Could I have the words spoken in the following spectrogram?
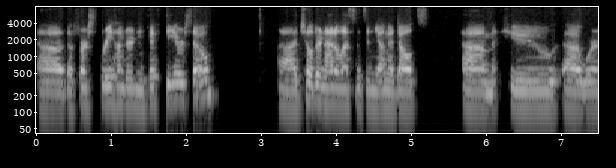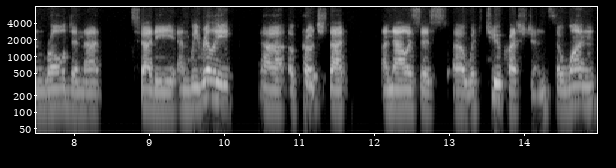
the first 350 or so children, adolescents, and young adults um, who were enrolled in that study, and we really approached that analysis uh, with two questions. So, one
